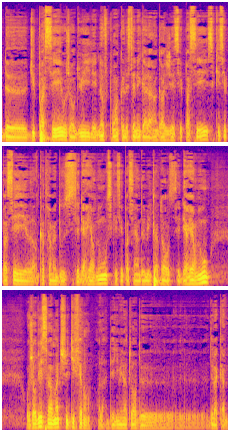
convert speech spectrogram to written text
du passé. Aujourd'hui, les neuf points que le Sénégal a engagés, c'est passé. Ce qui s'est passé en 92, c'est derrière nous. Ce qui s'est passé en 2014, c'est derrière nous. Aujourd'hui, c'est un match différent, voilà, d'éliminatoire de, de la Cannes,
